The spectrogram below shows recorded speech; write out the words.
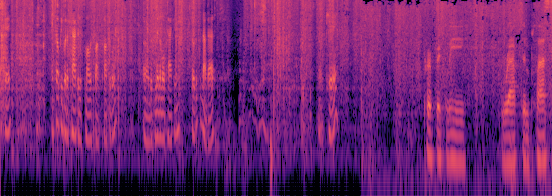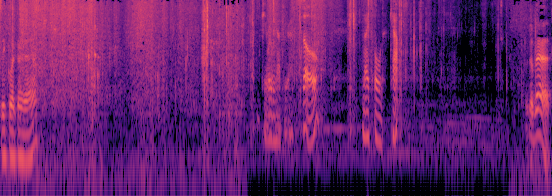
Okay. People to pack in the smallest box possible uh, with minimal packing. So this is not bad. Okay. Perfectly wrapped in plastic like I asked. Okay, what do we have here? So, nice old cap. Look at that.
